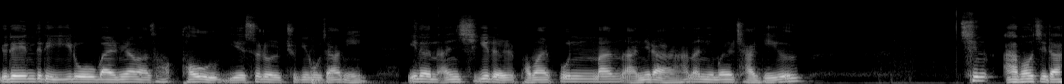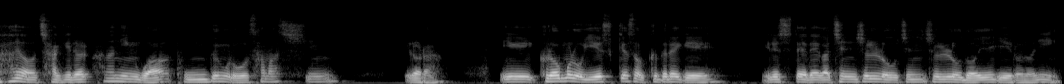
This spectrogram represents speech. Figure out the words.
유대인들이 이로 말미암아서 더욱 예수를 죽이고자 하니 이는 안식일을 범할 뿐만 아니라 하나님을 자기의 친아버지라 하여 자기를 하나님과 동등으로 삼았심이러라. 이 그러므로 예수께서 그들에게 이르시되 내가 진실로 진실로 너희에게 이르노니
